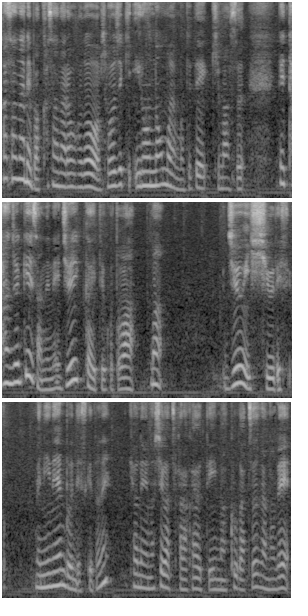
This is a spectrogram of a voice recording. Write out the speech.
重なれば重なるほど正直いろんな思いも出てきます。で単純計算でね11回ということはまあ11週ですよ。まあ、2年分ですけどね去年の4月から通って今9月なので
